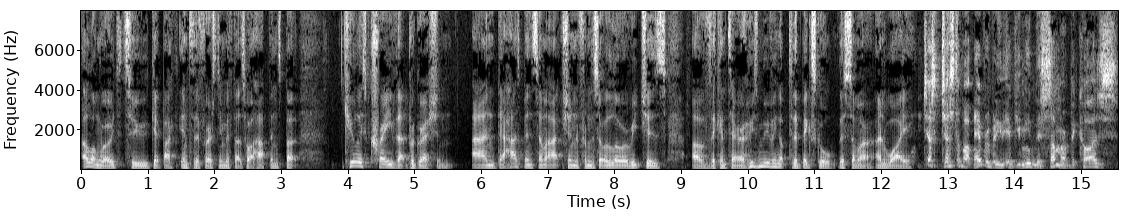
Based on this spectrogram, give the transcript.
a long road to get back into the first team if that's what happens. But Culés crave that progression, and there has been some action from the sort of lower reaches of the Cantera. Who's moving up to the big school this summer, and why? Just, just about everybody, if you mean this summer, because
